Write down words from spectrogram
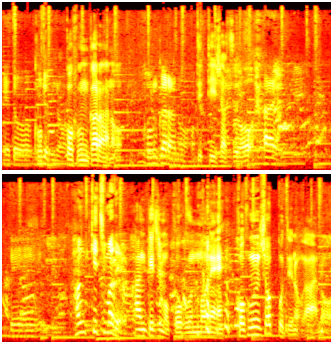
えっ、と古緑の。古墳カラーの古墳カラーの。T, T シャツを。はい。でハンケチまで。ハンケチも古墳のね 古墳ショップっていうのがあの、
